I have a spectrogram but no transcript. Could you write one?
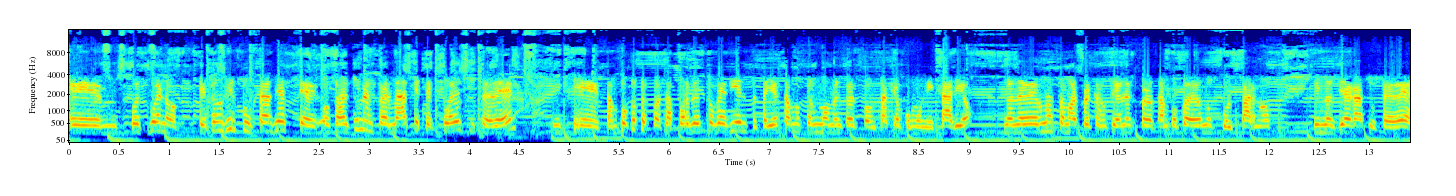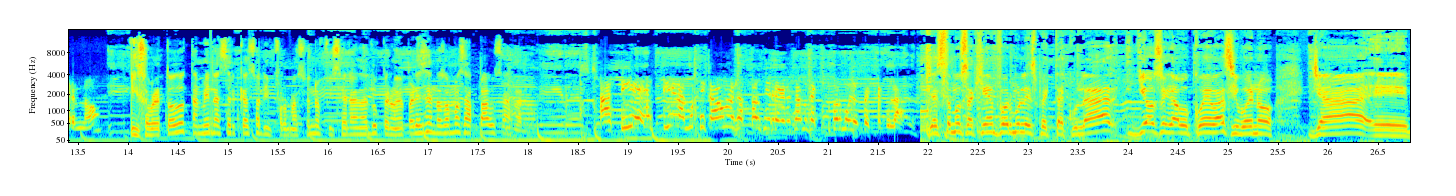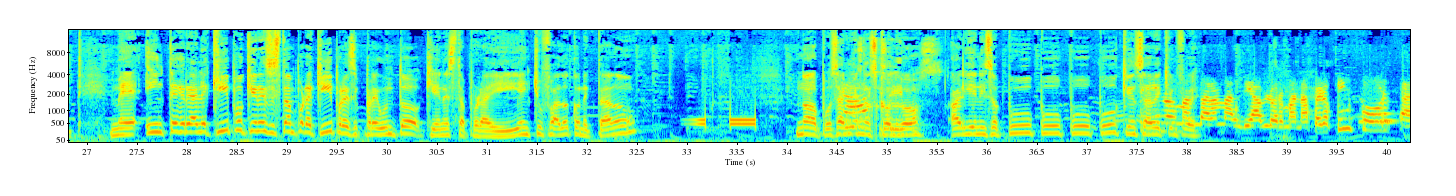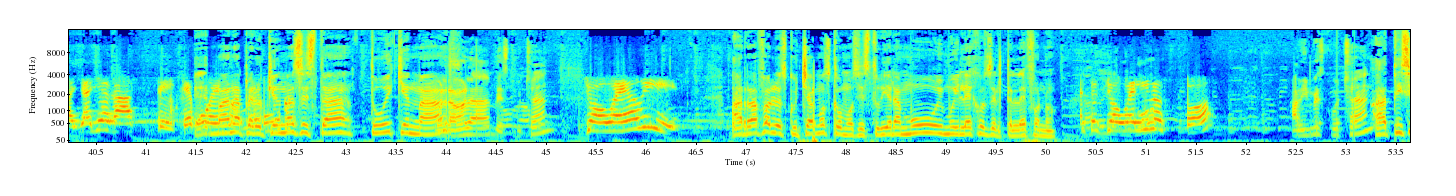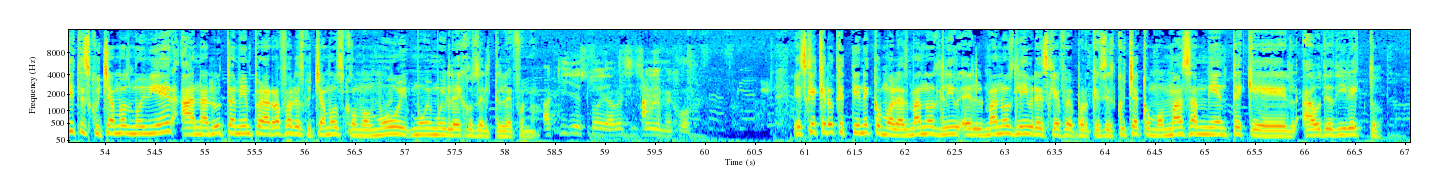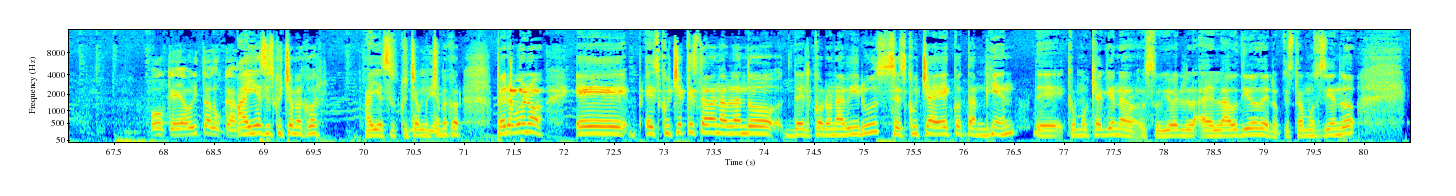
eh, pues bueno, que son circunstancias que, o sea, es una enfermedad que te puede suceder y que tampoco te pasa por desobediente. O sea, ya estamos en un momento de contagio comunitario donde debemos tomar precauciones, pero tampoco debemos culparnos si nos llega a suceder, ¿no? Y sobre todo también hacer caso a la información oficial, Analu, pero me parece nos vamos a pausa, Analu. Así es, sí, la música, vamos a pausa y regresamos aquí con Fórmula Espectacular. Ya estamos aquí en Fórmula Espectacular. Yo soy Gabo Cuevas y bueno, ya eh, me integré al equipo. ¿Quiénes están por aquí? Pre- pregunto, ¿quién está por ahí enchufado, conectado? No, pues alguien nos colgó. Alguien hizo pu, pu, pu, pu. ¿Quién sabe Sí, quién nos fue? mandaron al diablo, hermana, pero ¿qué importa? Ya llegaste, qué bueno. Hermana, pero. ¿quién más está? ¿Tú y quién más? Hola, hola, ¿me escuchan? Joeli. A Rafa lo escuchamos como si estuviera muy, muy lejos del teléfono. Entonces, Joeli nos tocó. ¿A mí me escuchan? A ti sí te escuchamos muy bien, a Analu también, pero a Rafa lo escuchamos como muy, muy, muy lejos del teléfono. Aquí ya estoy, a ver si se oye mejor. Es que creo que tiene como las manos, lib- el manos libres, jefe, porque se escucha como más ambiente que el audio directo. Ok, ahorita lo cambio. Ahí ya se escucha mejor. Ahí se escucha Muy mucho bien. mejor. Pero bueno, eh, escuché que estaban hablando del coronavirus. Se escucha eco también, de como que alguien subió el, el audio de lo que estamos haciendo.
